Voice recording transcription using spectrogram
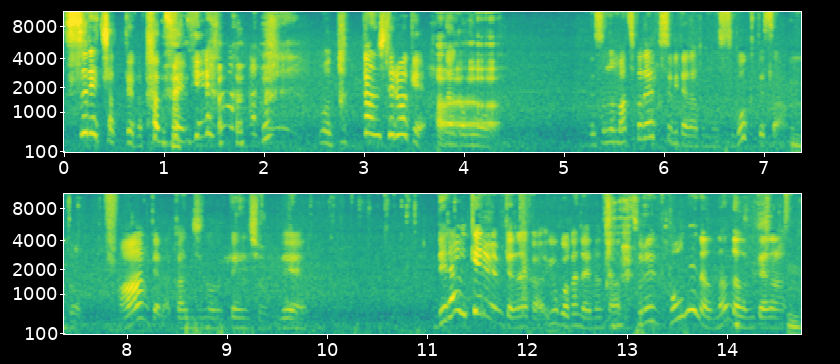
すれちゃってるの完全に。もう達観してるわけ。なんかもう。はでそのマツコ・デラックスみたいなのもうすごくてさ、うん。あーみたいな感じのテンションでデラ受けるみたいななんかよくわかんない。なんかそれ方言なの？何なの？みたいな。うん。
